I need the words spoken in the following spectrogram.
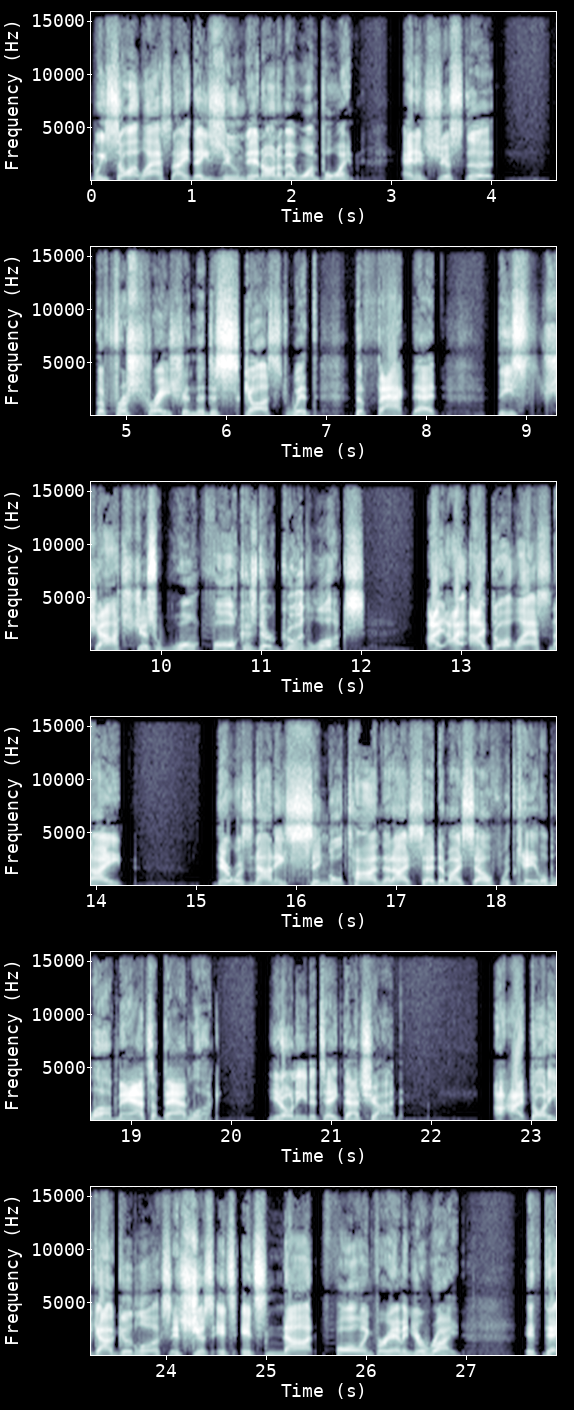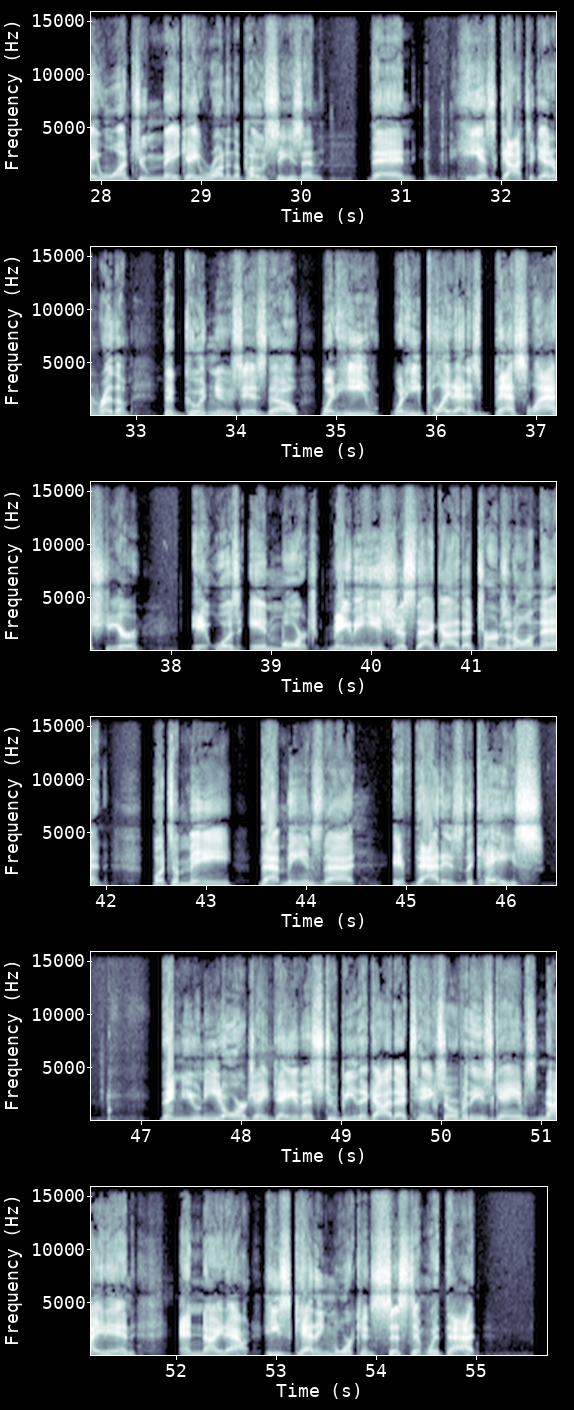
we saw it last night. They zoomed in on him at one point. And it's just the the frustration, the disgust with the fact that these shots just won't fall because they're good looks. I, I, I thought last night there was not a single time that I said to myself with Caleb Love, man, that's a bad look. You don't need to take that shot. I, I thought he got good looks. It's just it's it's not falling for him. And you're right. If they want to make a run in the postseason, then he has got to get in rhythm. The good news is though, when he when he played at his best last year, it was in March. Maybe he's just that guy that turns it on then. But to me, that means that if that is the case, then you need RJ Davis to be the guy that takes over these games night in and night out. He's getting more consistent with that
